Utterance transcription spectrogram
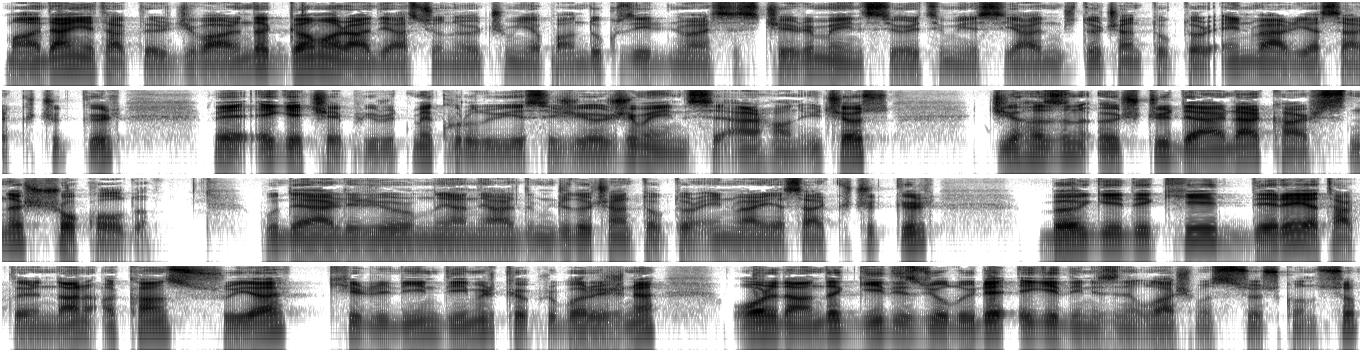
Maden yatakları civarında gama radyasyonu ölçümü yapan 9 Eylül Üniversitesi Çevre Mühendisliği Öğretim Üyesi Yardımcı Doçent Doktor Enver Yaser Küçükgül ve Ege ÇEP Yürütme Kurulu üyesi Jeoloji Mühendisi Erhan Üçöz, cihazın ölçtüğü değerler karşısında şok oldu. Bu değerleri yorumlayan Yardımcı Doçent Doktor Enver Yaser Küçükgül, bölgedeki dere yataklarından akan suya kirliliğin Demirköprü Barajı'na oradan da Gediz yoluyla Ege Denizi'ne ulaşması söz konusu.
